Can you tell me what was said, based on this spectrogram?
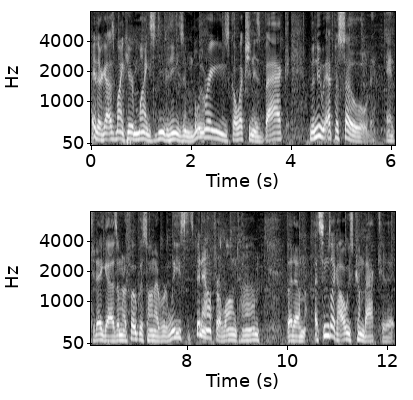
Hey there, guys. Mike here. Mike's DVDs and Blu-rays collection is back with a new episode. And today, guys, I'm going to focus on a release that's been out for a long time, but um, it seems like I always come back to it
